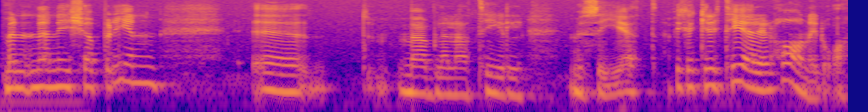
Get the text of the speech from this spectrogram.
Men när ni köper in eh, möblerna till museet, vilka kriterier har ni då?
